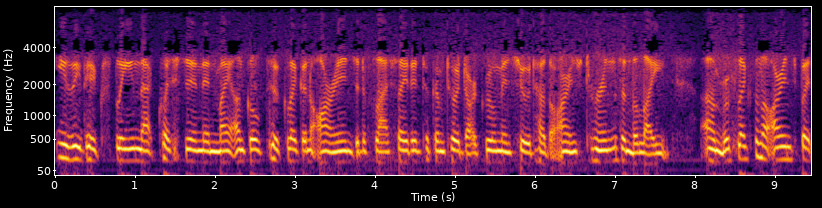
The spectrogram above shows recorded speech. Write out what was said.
easy to explain that question. And my uncle took like an orange and a flashlight and took him to a dark room and showed how the orange turns and the light um, reflects on the orange. But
